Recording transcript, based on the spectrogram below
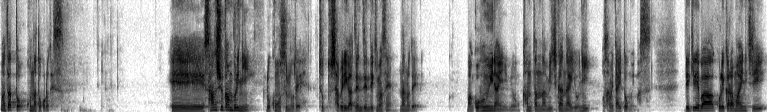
まあ、ざっとこんなところです。えー、3週間ぶりに録音するので、ちょっと喋りが全然できません。なので、まあ、5分以内の簡単な短い内容に収めたいと思います。できればこれから毎日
